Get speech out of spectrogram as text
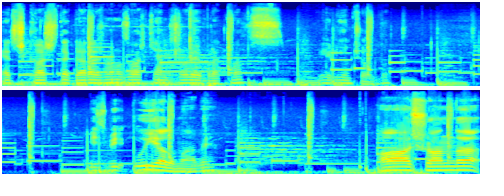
Gerçi karşıda garajımız varken biz oraya bırakmamız ilginç oldu. Biz bir uyuyalım abi. Aa şu anda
